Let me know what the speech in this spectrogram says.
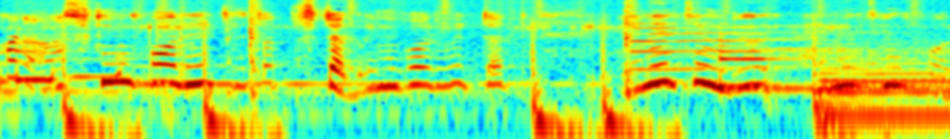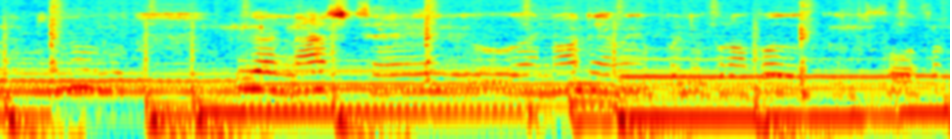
without asking for it, without struggling for it, without anything, do anything for it. You know, you, are last child, you are not having any proper source of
